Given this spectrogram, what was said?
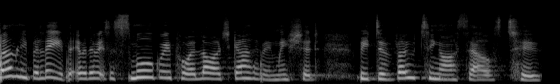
firmly believe that whether it's a small group or a large gathering, we should be devoting ourselves to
